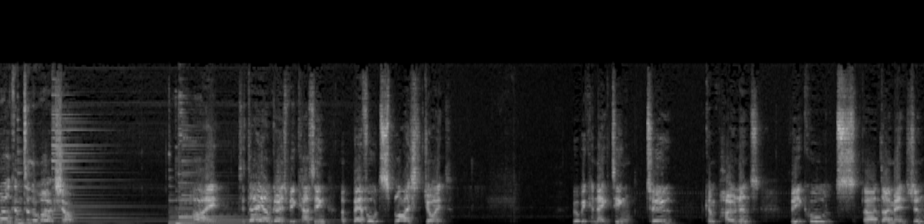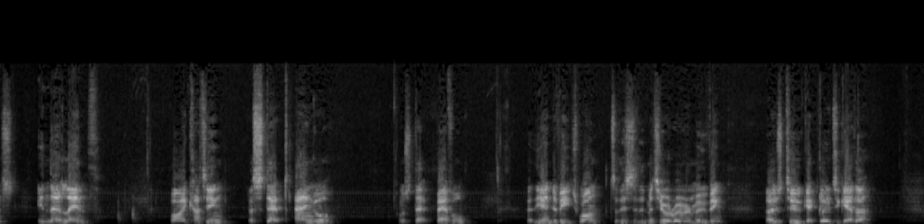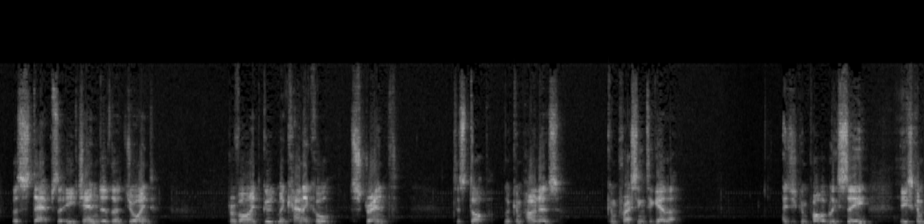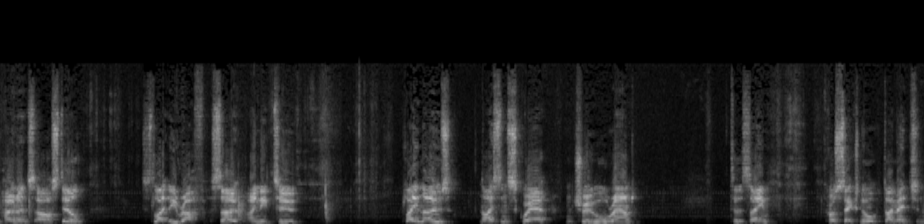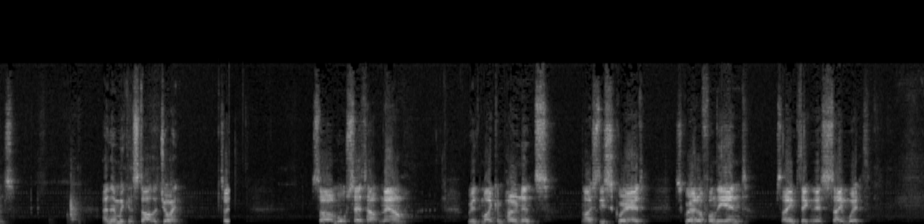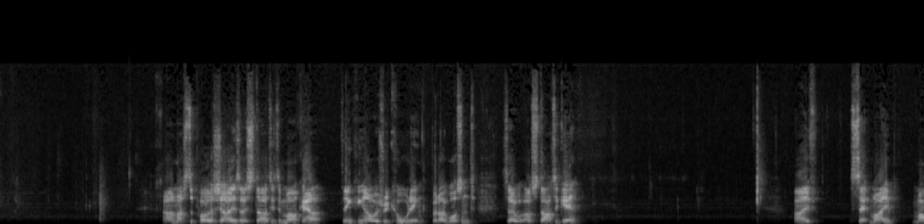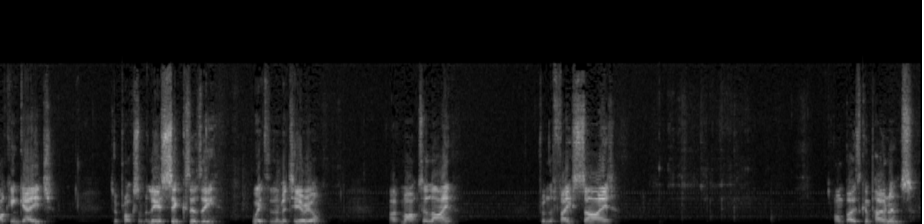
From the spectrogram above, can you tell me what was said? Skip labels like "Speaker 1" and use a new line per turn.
Welcome to the workshop. Hi, today I'm going to be cutting a beveled splice joint. We'll be connecting two components of equal uh, dimensions in their length by cutting a stepped angle or step bevel at the end of each one. So this is the material we're removing. Those two get glued together. The steps at each end of the joint provide good mechanical strength to stop the components compressing together. As you can probably see, these components are still slightly rough, so I need to plane those nice and square and true all round to the same cross-sectional dimensions and then we can start the joint. So, so I'm all set up now with my components nicely squared, squared off on the end, same thickness, same width. I must apologise, I started to mark out thinking I was recording but I wasn't so I'll start again. I've set my marking gauge to approximately a sixth of the width of the material. I've marked a line from the face side on both components.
